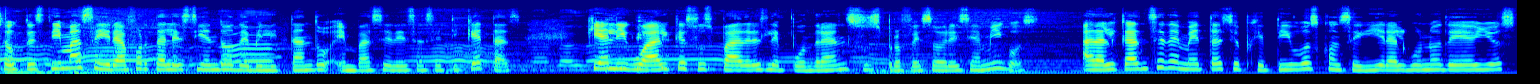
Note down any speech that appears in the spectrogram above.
Su autoestima se irá fortaleciendo o debilitando en base de esas etiquetas, que al igual que sus padres le pondrán sus profesores y amigos. Al alcance de metas y objetivos, conseguir alguno de ellos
